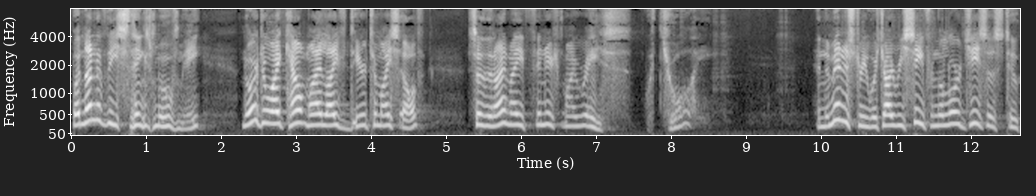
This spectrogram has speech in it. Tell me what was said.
But none of these things move me, nor do I count my life dear to myself so that I may finish my race with joy. And the ministry which I received from the Lord Jesus to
